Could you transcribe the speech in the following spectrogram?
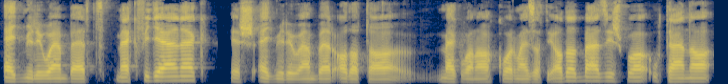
egy millió embert megfigyelnek, és egy millió ember adata megvan a kormányzati adatbázisba, utána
